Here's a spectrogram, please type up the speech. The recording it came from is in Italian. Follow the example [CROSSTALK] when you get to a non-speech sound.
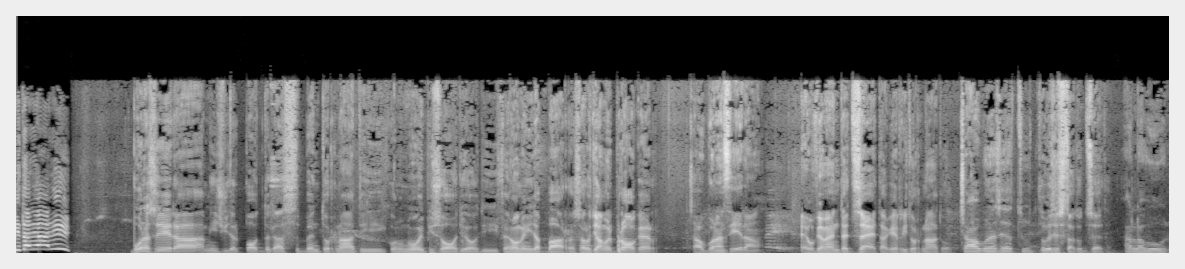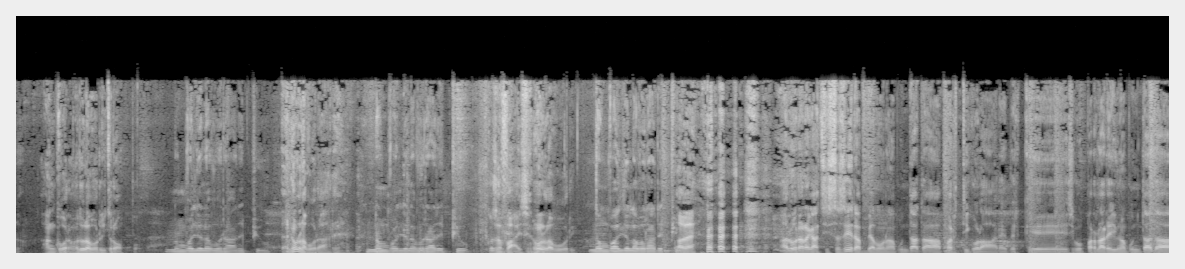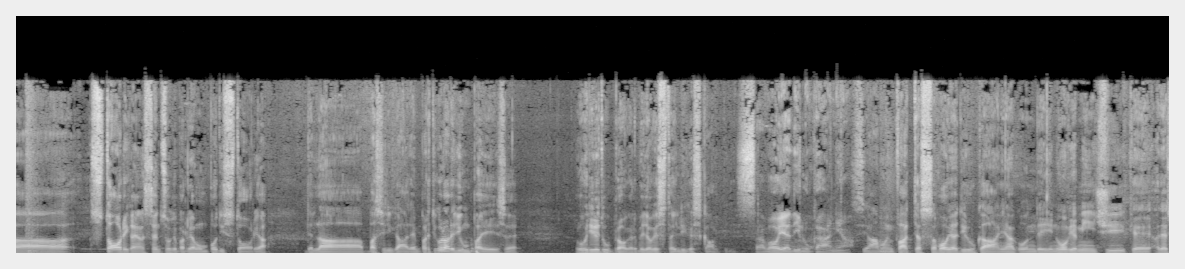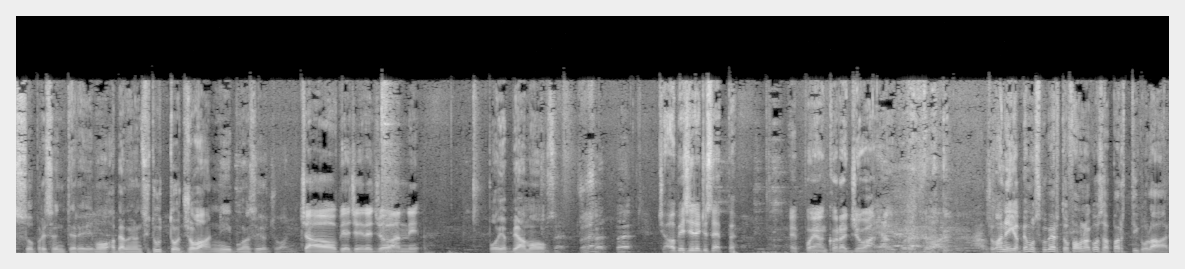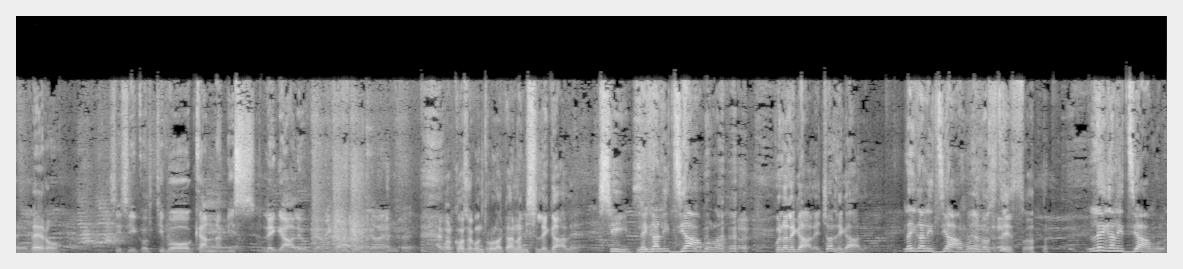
Italiani! Buonasera amici del podcast, bentornati con un nuovo episodio di Fenomeni da Bar. Salutiamo il broker Ciao, buonasera. e ovviamente Z che è ritornato. Ciao, buonasera a tutti. Dove sei stato Z? Al lavoro. Ancora, ma tu lavori troppo. Non voglio lavorare più. Eh, non lavorare. Non voglio lavorare più. Cosa fai se non lavori? Non voglio lavorare più. Vabbè. [LAUGHS] allora ragazzi, stasera abbiamo una puntata particolare perché si può parlare di una puntata storica, nel senso che parliamo un po' di storia della Basilicata, in particolare di un paese. Lo vuoi dire tu, broker? Vedo che stai lì che scalpiti. Savoia di Lucania. Siamo infatti a Savoia di Lucania con dei nuovi amici che adesso presenteremo. Abbiamo innanzitutto Giovanni, buonasera Giovanni. Ciao, piacere Giovanni. Poi abbiamo Giuseppe. Ciao, piacere Giuseppe. E poi ancora Giovanni. E ancora Giovanni. Giovanni che abbiamo scoperto fa una cosa particolare, vero? Sì, sì, coltivo cannabis, legale ovviamente. Hai qualcosa contro la cannabis legale? Sì, legalizziamola. [LAUGHS] Quella legale, è già legale. È Legalizziamola. lo stesso. Legalizziamola.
